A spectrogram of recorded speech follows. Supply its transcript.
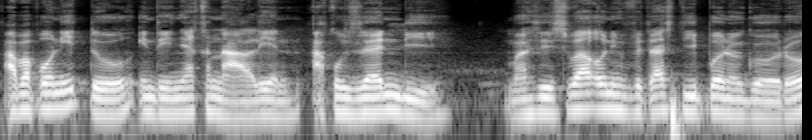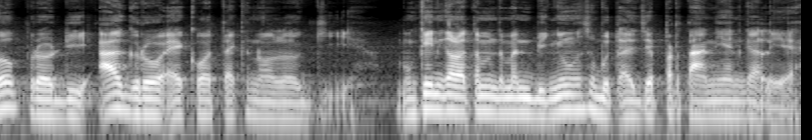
Apa pun itu, intinya kenalin. Aku Zandi, mahasiswa Universitas Diponegoro, Prodi Agro Ekoteknologi. Mungkin kalau teman-teman bingung sebut aja pertanian kali ya.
